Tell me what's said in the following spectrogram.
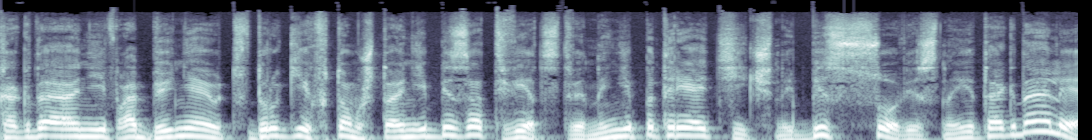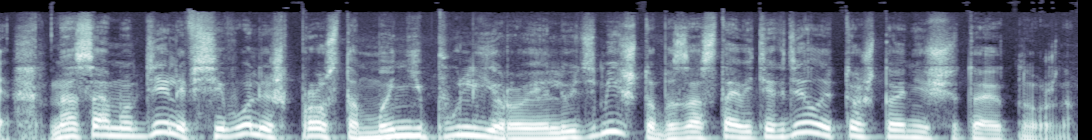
когда они обвиняют других в том, что они безответственны, непатриотичны, бессовестны и так далее, на самом деле всего лишь просто манипулируя людьми, чтобы заставить их делать то, что они считают нужным.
